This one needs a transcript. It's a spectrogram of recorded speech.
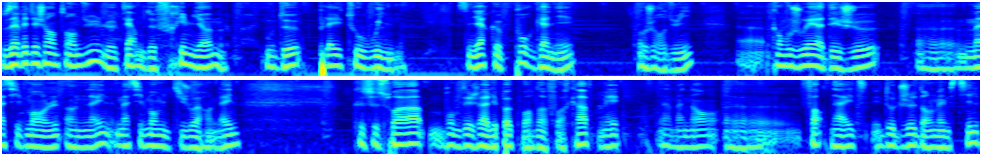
Vous avez déjà entendu le terme de freemium ou de play to win. C'est-à-dire que pour gagner, aujourd'hui, euh, quand vous jouez à des jeux euh, massivement online, massivement multijoueurs online, que ce soit, déjà à l'époque World of Warcraft, mais euh, maintenant Fortnite et d'autres jeux dans le même style,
